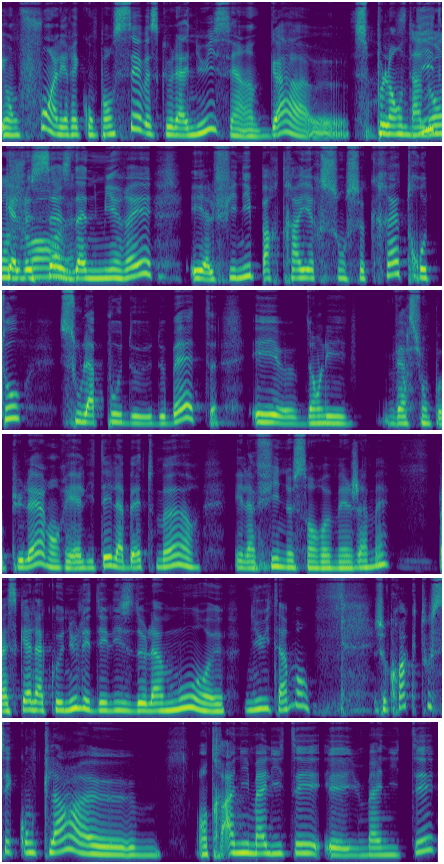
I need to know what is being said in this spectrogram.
et en fond, elle est récompensée parce que la nuit, c'est un gars euh, splendide qu'elle ne cesse ouais. d'admirer et elle finit par trahir son secret trop tôt sous la peau de, de bête. Et euh, dans les versions populaires, en réalité, la bête meurt et la fille ne s'en remet jamais parce qu'elle a connu les délices de l'amour euh, nuitamment. Je crois que tous ces contes-là, euh, entre animalité et humanité,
